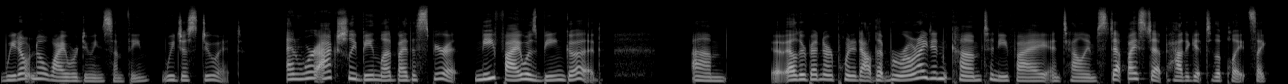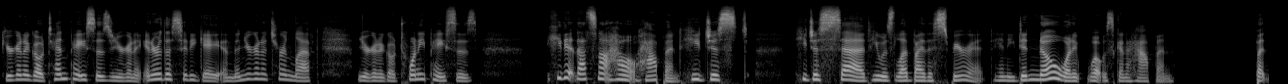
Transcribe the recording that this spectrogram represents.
we don't know why we're doing something, we just do it. And we're actually being led by the Spirit. Nephi was being good. Um, Elder Bednar pointed out that Moroni didn't come to Nephi and tell him step by step how to get to the plates. Like you're going to go 10 paces and you're going to enter the city gate and then you're going to turn left and you're going to go 20 paces. He did that's not how it happened. He just he just said he was led by the spirit and he didn't know what what was going to happen. But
